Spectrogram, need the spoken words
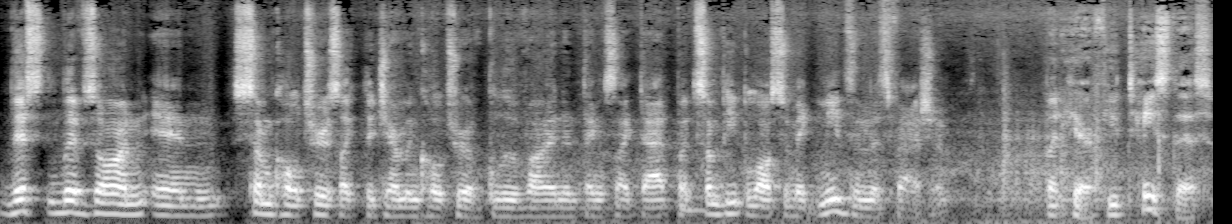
this lives on in some cultures, like the German culture of Glühwein and things like that. But some people also make meads in this fashion. But here, if you taste this,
